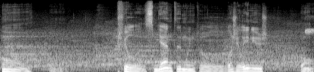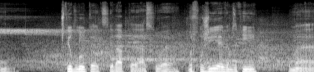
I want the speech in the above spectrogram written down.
com perfil semelhante, muito longilíneos, com estilo de luta que se adapta à sua morfologia. Vemos aqui uma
